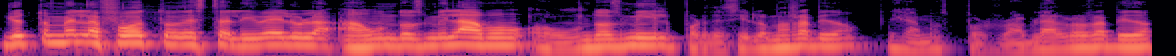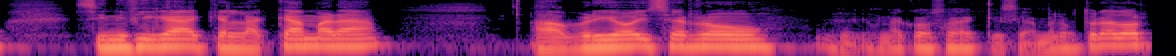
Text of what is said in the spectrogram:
yo tomé la foto de esta libélula a un 2000 o un 2000, por decirlo más rápido, digamos, por hablarlo rápido, significa que la cámara abrió y cerró eh, una cosa que se llama el obturador,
